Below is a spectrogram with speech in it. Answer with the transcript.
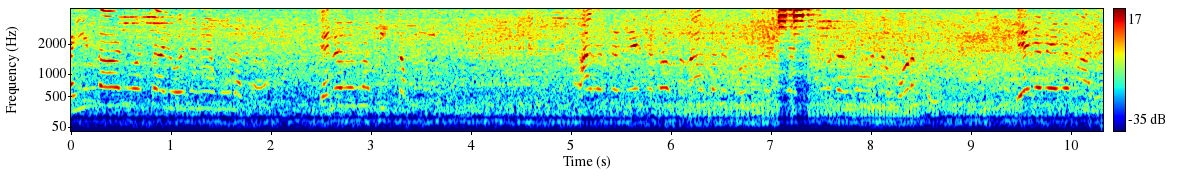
ಅಹಿಂದ ಅನ್ನುವಂಥ ಯೋಜನೆಯ ಮೂಲಕ ಜನರನ್ನು ದಿಕ್ತಪ್ಪು ಭಾರತ ದೇಶದ ಸನಾತನ ಸಂಸ್ಕೃತಿಯ ಧರ್ಮವನ್ನು ಹೊರತು ಬೇರೆ ಬೇರೆ ಮಾಡಿ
